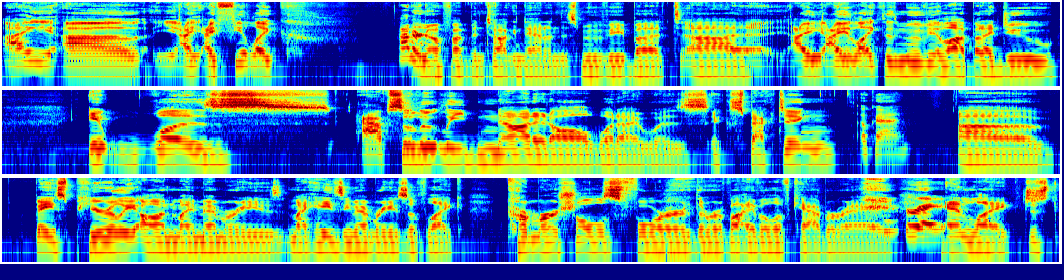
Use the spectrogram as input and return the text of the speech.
I uh yeah, I, I feel like I don't know if I've been talking down on this movie, but uh, I I like this movie a lot, but I do. It was absolutely not at all what I was expecting. Okay. Uh, based purely on my memories, my hazy memories of like commercials for the revival of Cabaret, Right. And like just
